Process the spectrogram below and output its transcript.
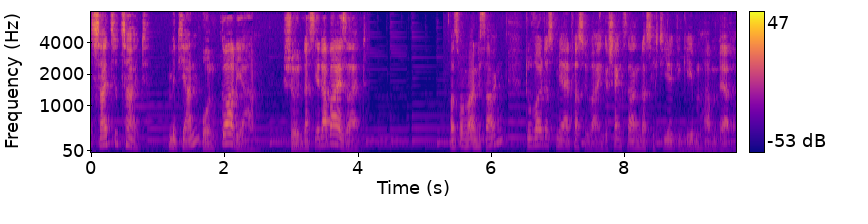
Zeit zu Zeit mit Jan. und Gordian. Schön, dass ihr dabei seid. Was wollen wir eigentlich sagen? Du wolltest mir etwas über ein Geschenk sagen, das ich dir gegeben haben werde.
